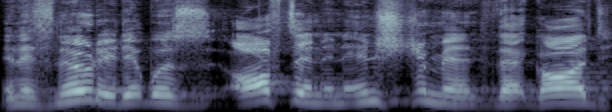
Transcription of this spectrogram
And as noted, it was often an instrument that God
